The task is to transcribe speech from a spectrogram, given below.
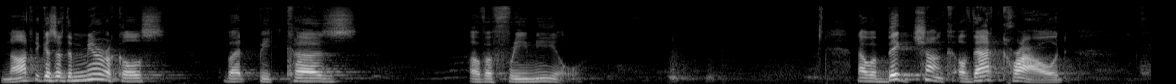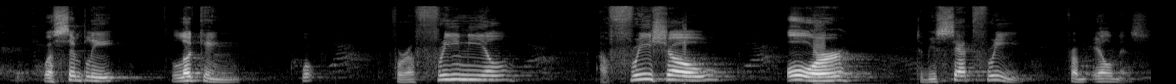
not because of the miracles, but because of a free meal. Now, a big chunk of that crowd was simply looking for a free meal, a free show, or to be set free from illness.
